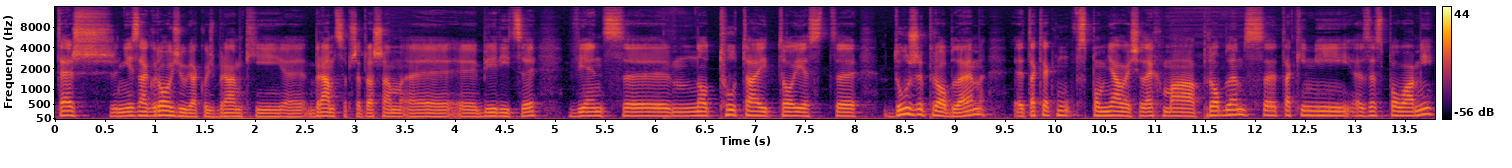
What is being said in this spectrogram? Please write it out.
też nie zagroził jakoś bramki, e, bramce, przepraszam, e, e, Bielicy, więc no tutaj to jest duży problem. Tak jak wspomniałeś, Lech ma problem z takimi zespołami.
